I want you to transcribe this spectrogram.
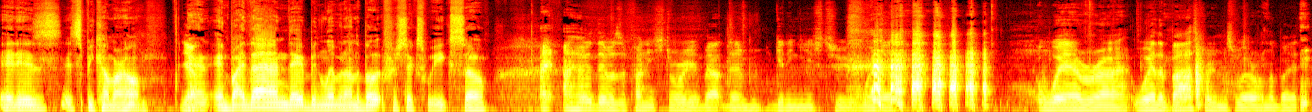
it is. It's become our home. Yeah. and, and by then they've been living on the boat for six weeks. So I, I heard there was a funny story about them getting used to where where uh, where the bathrooms were on the boat.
